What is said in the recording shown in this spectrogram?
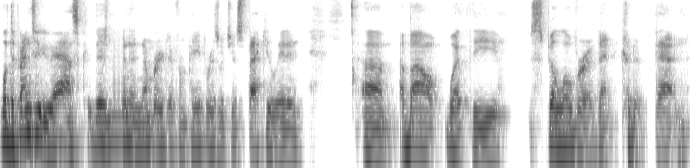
Well, it depends who you ask. There's been a number of different papers which have speculated um, about what the spillover event could have been.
